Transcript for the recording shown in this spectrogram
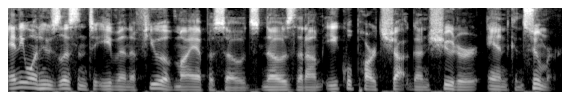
anyone who's listened to even a few of my episodes knows that I'm equal parts shotgun shooter and consumer.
